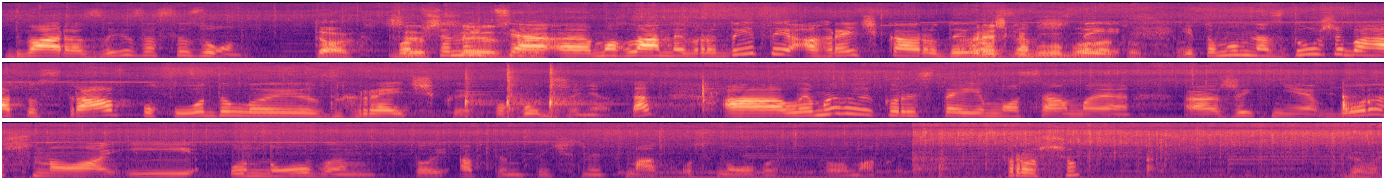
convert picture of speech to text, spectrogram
два рази за сезон. Так, Бо пшениця е, могла не вродити, а гречка родила Гречки завжди. було багато, так. І тому в нас дуже багато страв походили з гречки, походження. Так? Але ми використаємо саме е, житнє борошно і оновим той автентичний смак основи саламахи. Прошу. Давай.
